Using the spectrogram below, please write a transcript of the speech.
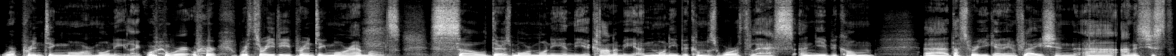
we're printing more money, like we're we're we're, we're 3D printing more emeralds, so there's more money in the economy, and money becomes worth less, and you become uh, that's where you get inflation, uh, and it's just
